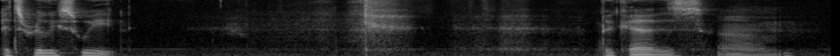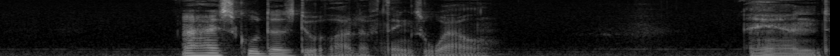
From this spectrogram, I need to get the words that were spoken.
it's really sweet. Because um, our high school does do a lot of things well. And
